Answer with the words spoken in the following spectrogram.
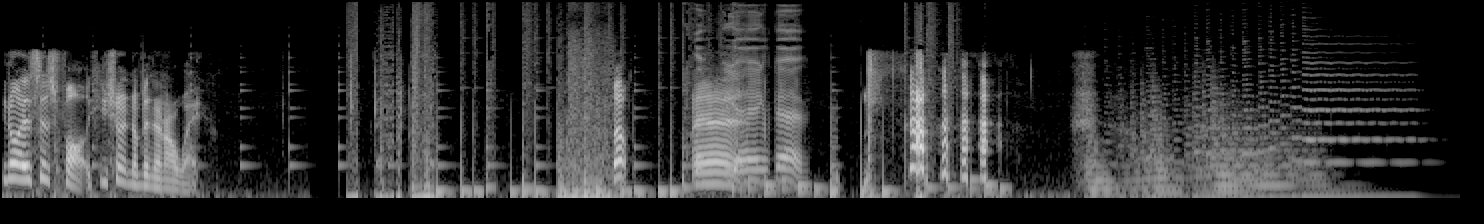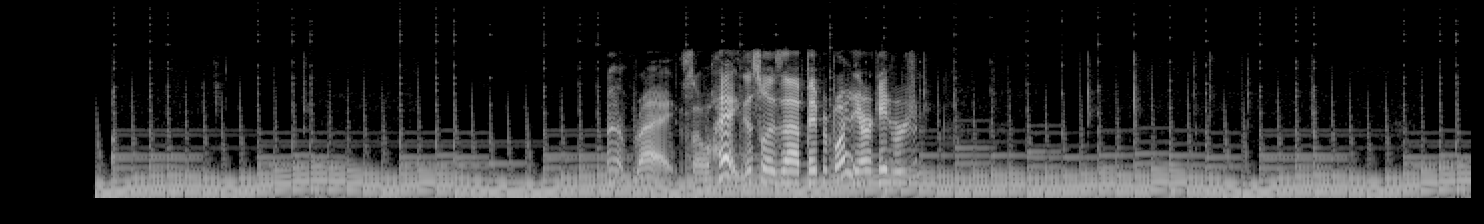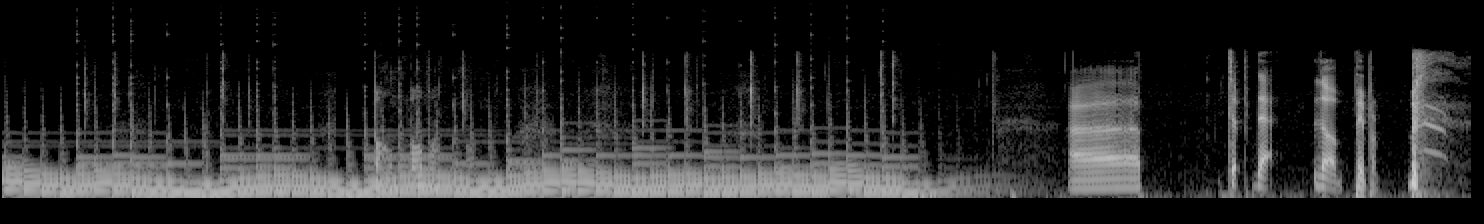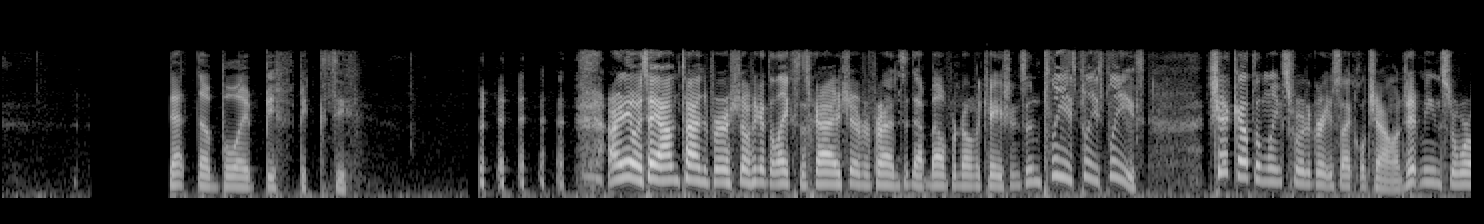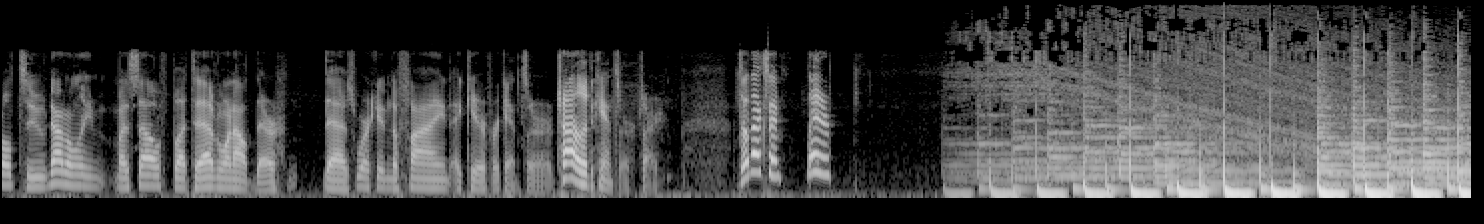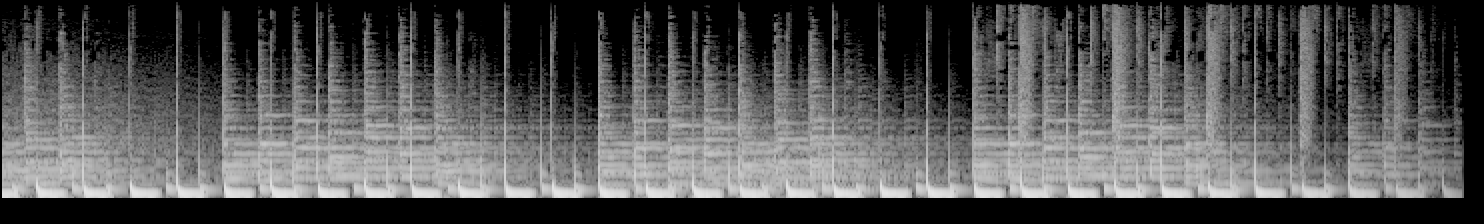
You know, it's his fault. He shouldn't have been in our way. So, uh, a hang ten. Alright, so hey, this was uh, Paperboy, the arcade version. Uh, tip that the paper. that the boy beef pixie. Alright, anyways, hey, I'm Time the First. Don't forget to like, subscribe, share with friends, hit that bell for notifications, and please, please, please, check out the links for the Great Cycle Challenge. It means the world to not only myself, but to everyone out there that is working to find a cure for cancer. Childhood cancer, sorry. Until next time, later!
